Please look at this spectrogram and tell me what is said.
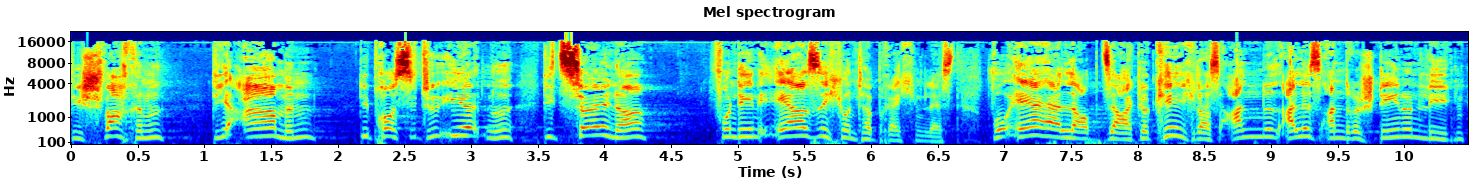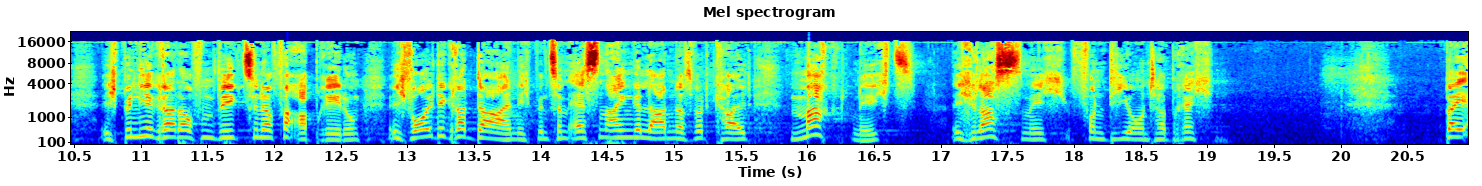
die Schwachen, die Armen, die Prostituierten, die Zöllner, von denen er sich unterbrechen lässt, wo er erlaubt sagt, okay, ich lasse alles andere stehen und liegen. Ich bin hier gerade auf dem Weg zu einer Verabredung. Ich wollte gerade dahin. Ich bin zum Essen eingeladen. Das wird kalt. Macht nichts. Ich lasse mich von dir unterbrechen. Bei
